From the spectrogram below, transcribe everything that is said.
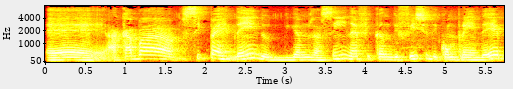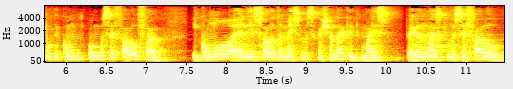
é, acaba se perdendo, digamos assim, né, ficando difícil de compreender, porque como, como você falou, Flávio, e como Elias falou também sobre essa questão da crítica, mas pegando mais o que você falou,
